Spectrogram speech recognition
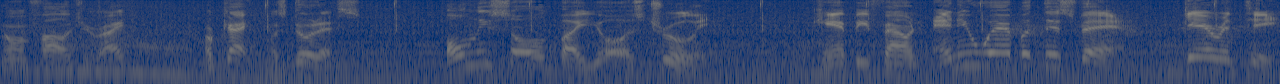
No one followed you, right? Okay, let's do this. Only sold by yours truly. Can't be found anywhere but this van. Guaranteed.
